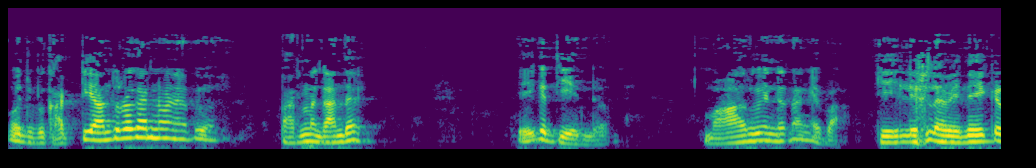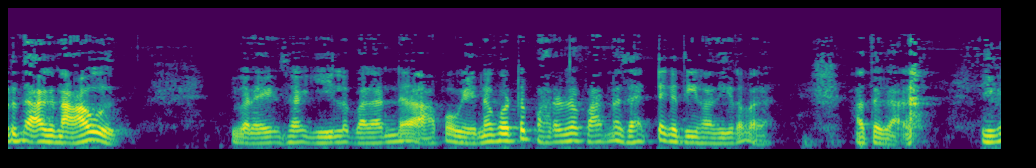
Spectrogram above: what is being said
ඔය කට්ටිය අඳුර ගන්නවනේ අපි. පරණ ගඳ. ඒක තියෙන්න මාරු වෙන්න නම් එපා. කීල්ලෙලා වෙන එකට දාගෙන ආවොත් ඉවර ඒ නිසා ගිහිල්ලා බලන්න ආපහු එනකොට පරණ පරණ සෙට් එක තියෙනවද කියලා බලන්න. අත ගාලා. ඒක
